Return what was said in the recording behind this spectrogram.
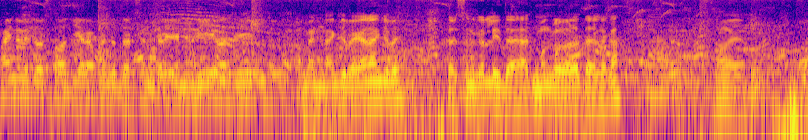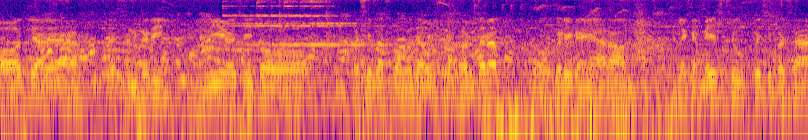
ફાઇનલી દોસ્તો અત્યારે આપણે જો દર્શન કરી અને બે વાર છીએ અમે નાગજીભાઈ, હા નાગજીભાઈ? દર્શન કરી લીધા આજ મંગળવાર હતા એટલે કા હા, એમ. તો અત્યારે દર્શન કરી અને બે વાર છીએ તો પછી પાછું અમે જવું છે ઘર તરફ. તો ઘડી કંઈ આરામ, એટલે કે બેસશું, પછી પાછા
